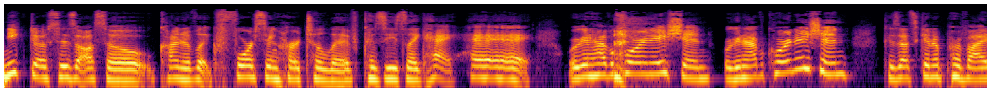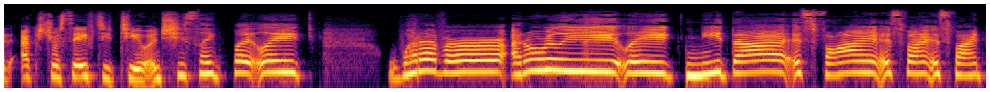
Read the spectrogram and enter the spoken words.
Nyktos is also kind of like forcing her to live because he's like, hey, hey, hey, hey, we're going to have a coronation. we're going to have a coronation because that's going to provide extra safety to you. And she's like, but like, whatever. I don't really like need that. It's fine. It's fine. It's fine.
